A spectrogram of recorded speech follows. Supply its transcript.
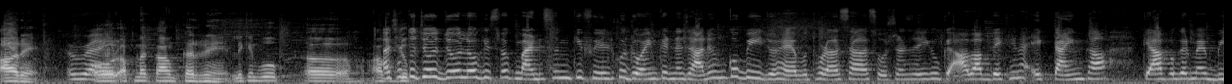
आ रहे हैं Right. और अपना काम कर रहे हैं लेकिन वो आ, अच्छा जो, तो जो जो लोग इस वक्त मेडिसिन की फ़ील्ड को ज्वाइन करना चाह रहे हैं उनको भी जो है वो थोड़ा सा सोचना चाहिए क्योंकि अब आप देखें ना एक टाइम था कि आप अगर मैं बी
